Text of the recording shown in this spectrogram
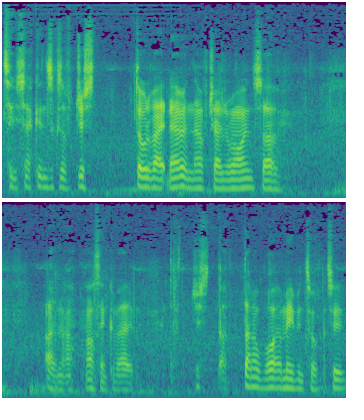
two seconds because I've just thought about it now and now I've changed my mind, so I don't know. I'll think about it. Just I don't know why I'm even talking to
